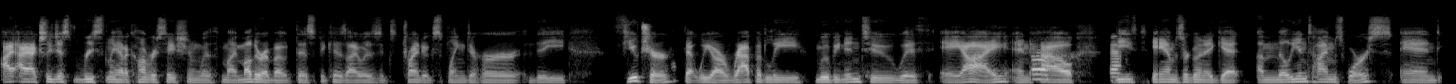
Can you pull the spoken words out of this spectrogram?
I, I actually just recently had a conversation with my mother about this because I was ex- trying to explain to her the future that we are rapidly moving into with AI and Oh, how yeah. these scams are going to get a million times worse and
